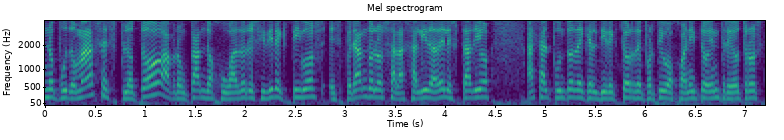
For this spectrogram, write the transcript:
no pudo más, explotó, abroncando a jugadores y directivos, esperándolos a la salida del estadio, hasta el punto de que el director deportivo Juanito, entre otros,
